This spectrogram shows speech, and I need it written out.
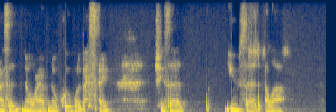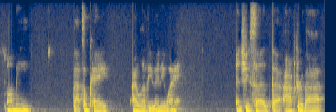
I said, No, I have no clue. What did I say? She said, You said, Ella, Mommy, that's okay. I love you anyway. And she said that after that,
